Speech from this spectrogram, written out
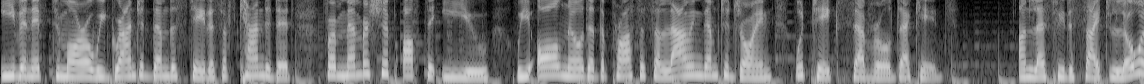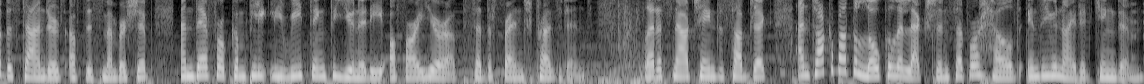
even if tomorrow we granted them the status of candidate for membership of the EU, we all know that the process allowing them to join would take several decades. Unless we decide to lower the standards of this membership and therefore completely rethink the unity of our Europe, said the French president. Let us now change the subject and talk about the local elections that were held in the United Kingdom.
